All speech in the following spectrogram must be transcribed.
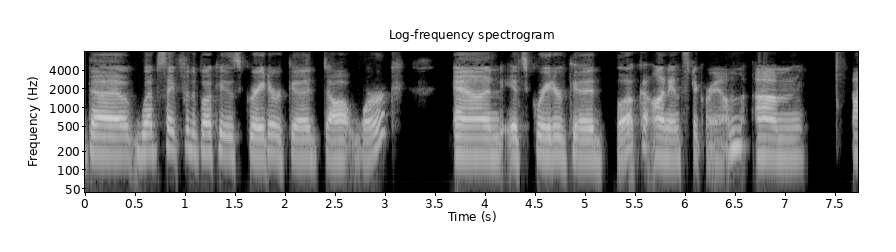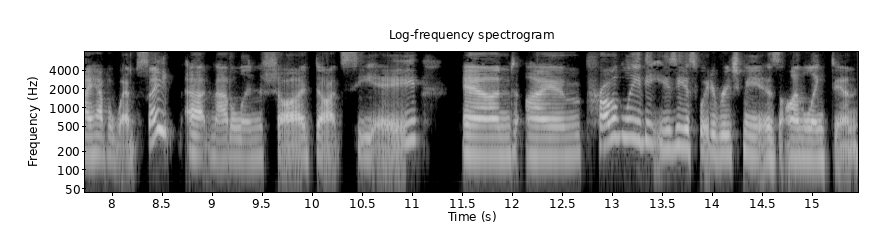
the website for the book is greatergood.work, and it's Greater Good Book on Instagram. Um, I have a website at madeleineshaw.ca, and I'm probably the easiest way to reach me is on LinkedIn.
